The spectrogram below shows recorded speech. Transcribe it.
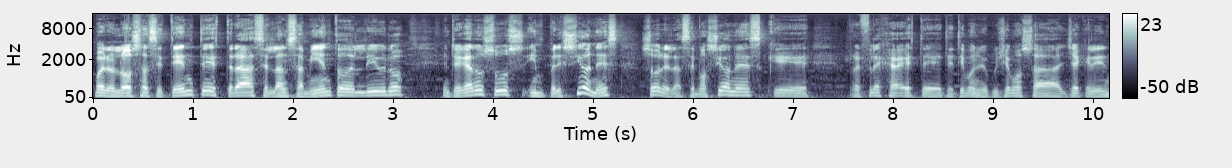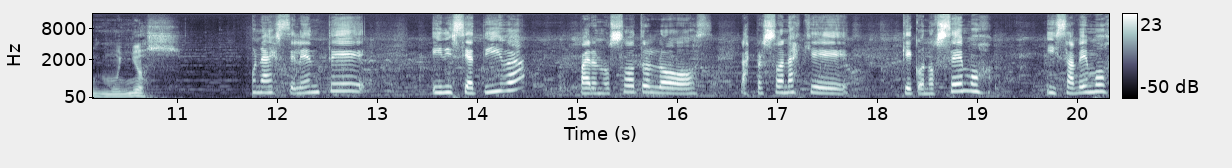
Bueno, los asistentes tras el lanzamiento del libro entregaron sus impresiones sobre las emociones que refleja este testimonio. Escuchemos a Jacqueline Muñoz. Una excelente iniciativa para nosotros los, las personas que, conocemos y sabemos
